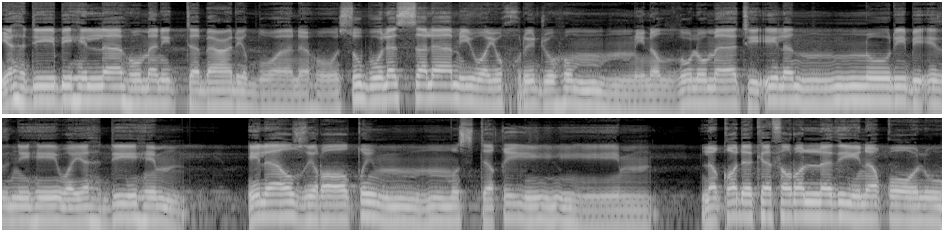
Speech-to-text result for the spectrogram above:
يهدي به الله من اتبع رضوانه سبل السلام ويخرجهم من الظلمات إلى النور بإذنه ويهديهم إلى صراط مستقيم. لقد كفر الذين قالوا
